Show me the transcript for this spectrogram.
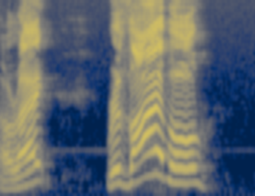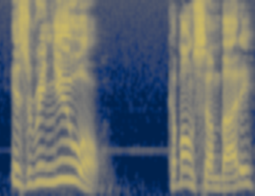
All right? Revival is renewal. Come on, somebody.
